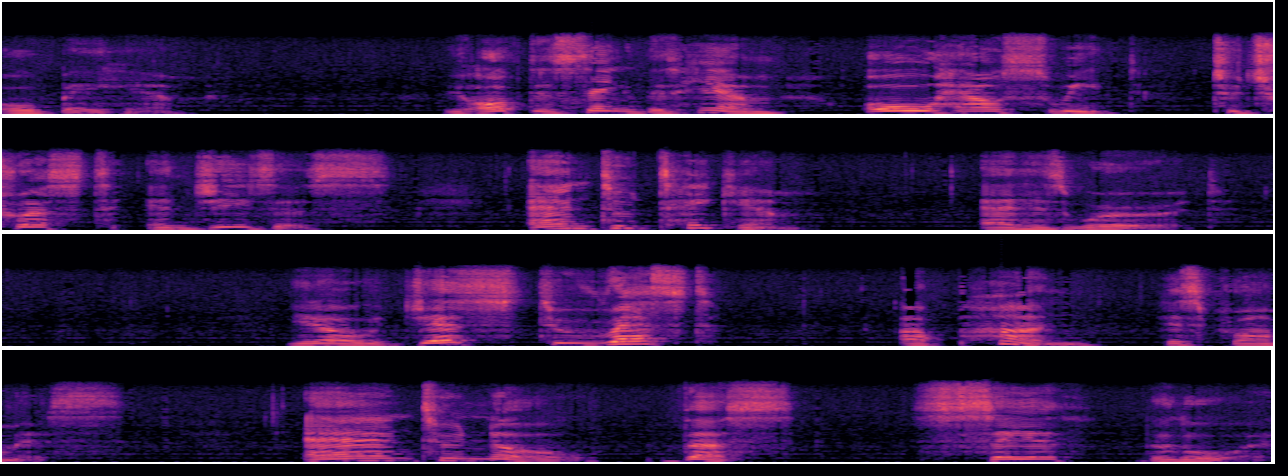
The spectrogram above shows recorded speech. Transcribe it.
obey him. We often sing the hymn, Oh, how sweet to trust in Jesus and to take him at his word. You know, just to rest upon his promise and to know, thus saith the Lord.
